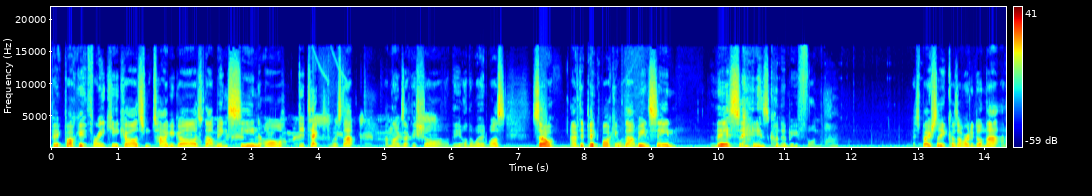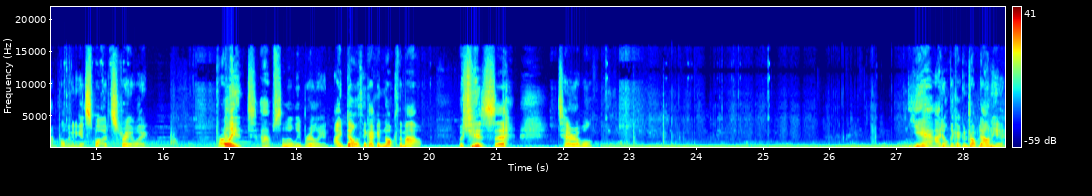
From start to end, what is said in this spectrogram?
Pickpocket three key cards from Tiger Guards without being seen or detected was that. I'm not exactly sure what the other word was. So, I have to pickpocket without being seen. This is going to be fun. Especially because I've already done that and I'm probably going to get spotted straight away. Brilliant! Absolutely brilliant. I don't think I can knock them out, which is uh, terrible. Yeah, I don't think I can drop down here.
